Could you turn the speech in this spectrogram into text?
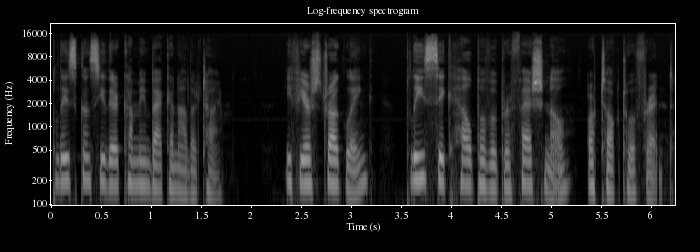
please consider coming back another time. If you're struggling, please seek help of a professional or talk to a friend.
